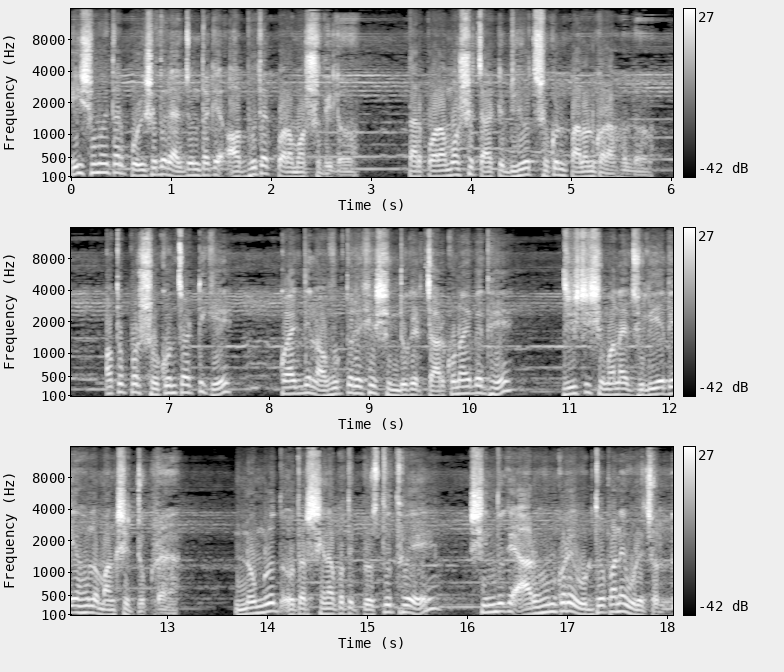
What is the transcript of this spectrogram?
এই সময় তার পরিষদের একজন তাকে অদ্ভুত এক পরামর্শ দিল। তার পরামর্শে চারটি বৃহৎ শকুন পালন করা হলো। অতঃপর শকুন চারটিকে কয়েকদিন অভুক্ত রেখে সিন্ধুকের চার কোনায় বেঁধে দৃষ্টি সীমানায় ঝুলিয়ে দেওয়া হলো মাংসের টুকরা। নমরুদ ও তার সেনাপতি প্রস্তুত হয়ে সিন্ধুকে আরোহণ করে ঊর্ধ্বপানে উড়ে চলল।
